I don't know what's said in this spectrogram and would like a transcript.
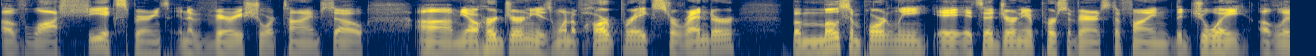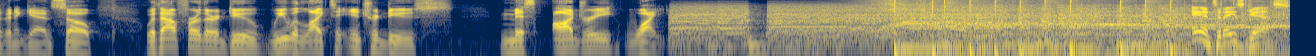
of loss she experienced in a very short time. So um, you know, her journey is one of heartbreak, surrender, but most importantly, it's a journey of perseverance to find the joy of living again. So, without further ado, we would like to introduce Miss Audrey White. And today's guest,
